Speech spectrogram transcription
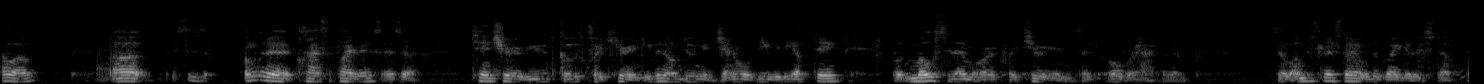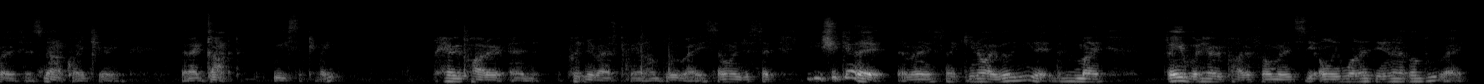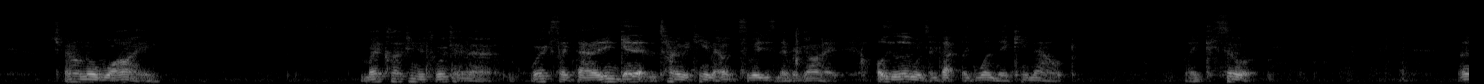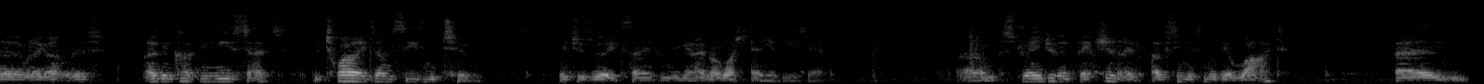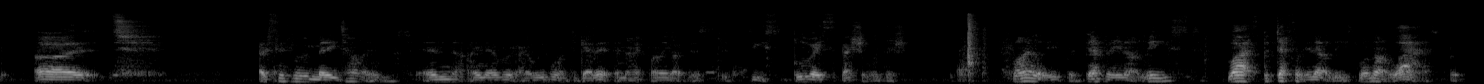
Hello. Uh, this is. I'm gonna classify this as a Tan Chair reviews goes Criterion, even though I'm doing a general DVD update. But most of them are Criterions, like over half of them. So I'm just gonna start out with the regular stuff first. It's not Criterion that I got recently. Harry Potter and The Prisoner of Azkaban on Blu-ray. Someone just said you should get it, and I was like, you know, I really need it. This is my favorite Harry Potter film, and it's the only one I didn't have on Blu-ray. I don't know why. My collection just works like that. Works like that. I didn't get it at the time it came out, so I just never got it. All the other ones I got like when they came out. Like so. Another one I got was I've been collecting these sets, the Twilight Zone season two, which was really exciting for me to get. I have not watched any of these yet. Um, Stranger Than Fiction. I, I've seen this movie a lot, and uh, I've seen this movie many times, and I never. I always wanted to get it, and I finally got this. It's the Blu-ray Special Edition. Finally, but definitely not least, last, but definitely not least. Well, not last, but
